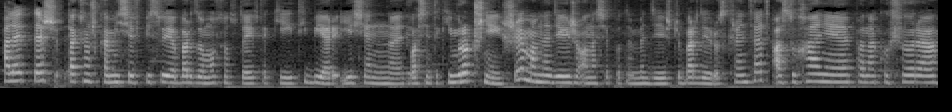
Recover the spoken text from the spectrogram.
ale też ta książka mi się wpisuje bardzo mocno tutaj w taki TBR jesienny, właśnie taki mroczniejszy. Mam nadzieję, że ona się potem będzie jeszcze bardziej rozkręcać. A słuchanie pana Kosiora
